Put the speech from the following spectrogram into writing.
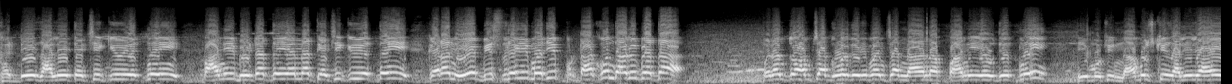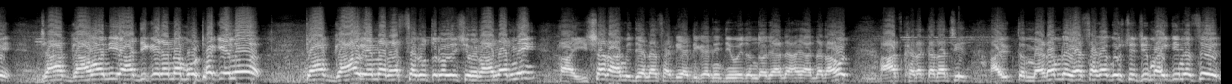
खड्डे झाले त्याची क्यू येत नाही. पाणी भेटत नाही यांना त्याची क्यू येत नाही. कारण हे बिसलेरी मध्ये टाकून दारू पिता. परंतु आमच्या गोरगरिबांच्या नाना पाणी येऊ देत नाही. ही मोठी नामुष्की झालेली आहे. ज्या गावांनी अधिकाऱ्यांना मोठं केलं त्या गाव यांना रस्त्यावर उतरवल्याशिवाय राहणार नाही. हा इशारा आम्ही देण्यासाठी या ठिकाणी निवेदनद्वारे आणणार आहोत. आज खरं कदाचित आयुक्त मॅडमला ह्या सगळ्या गोष्टीची माहिती नसेल.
